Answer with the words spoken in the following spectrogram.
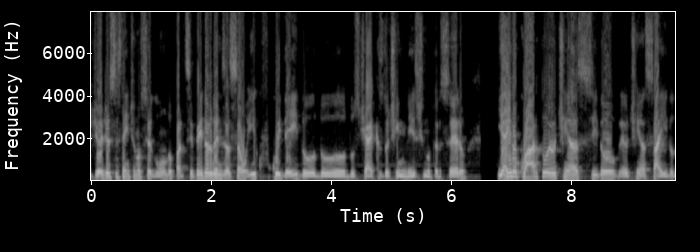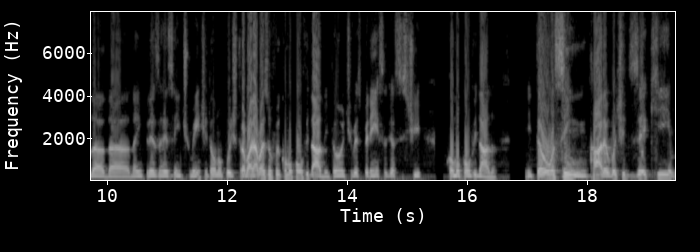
judge assistente no segundo, participei da organização e cu- cuidei do, do- dos checks do team list no terceiro. E aí no quarto eu tinha sido, eu tinha saído da, da, da empresa recentemente, então não pude trabalhar, mas eu fui como convidado. Então eu tive a experiência de assistir como convidado. Então, assim, cara, eu vou te dizer que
